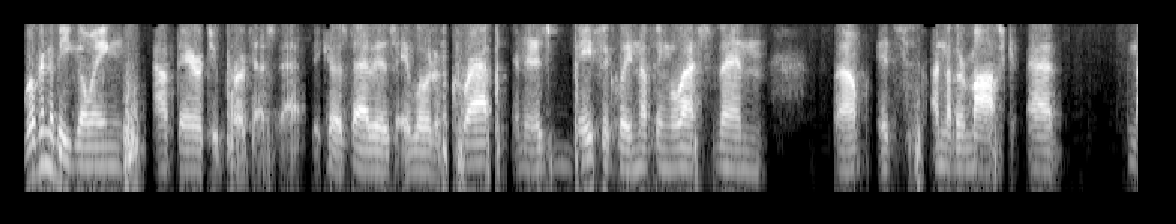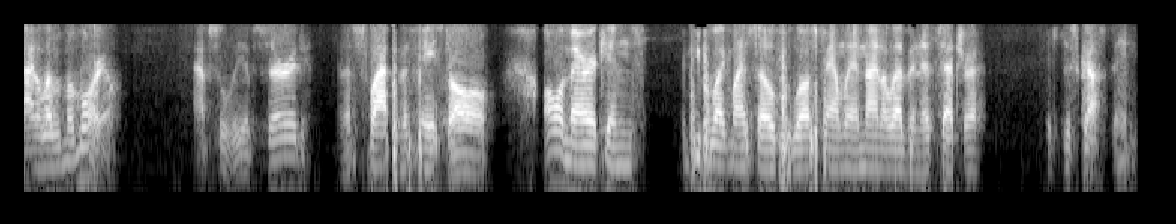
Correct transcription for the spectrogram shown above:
we're going to be going out there to protest that because that is a load of crap and it is basically nothing less than, well, it's another mosque at 9-11 Memorial. Absolutely absurd and a slap in the face to all, all Americans and people like myself who lost family on 9-11, etc. It's disgusting.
